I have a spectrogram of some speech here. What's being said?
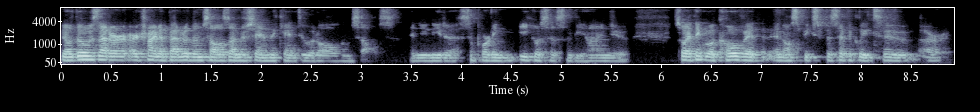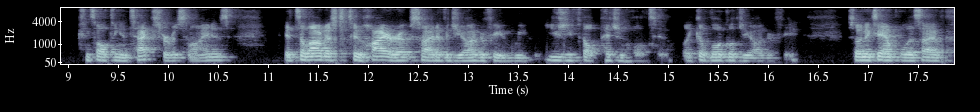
you know, those that are, are trying to better themselves understand they can't do it all themselves and you need a supporting ecosystem behind you. So I think what COVID, and I'll speak specifically to our consulting and tech service line, is it's allowed us to hire outside of a geography we usually felt pigeonholed to, like a local geography. So an example is I have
